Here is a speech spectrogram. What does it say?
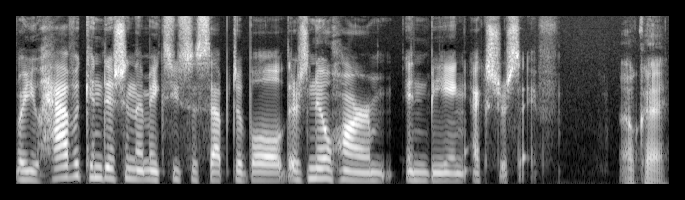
or you have a condition that makes you susceptible, there's no harm in being extra safe. Okay.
